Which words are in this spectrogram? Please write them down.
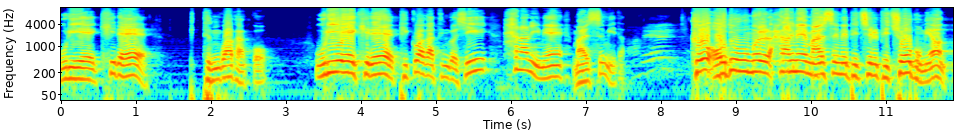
우리의 길의 등과 같고 우리의 길의 빛과 같은 것이 하나님의 말씀이다. 그 어두움을 하나님의 말씀의 빛을 비추어 보면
